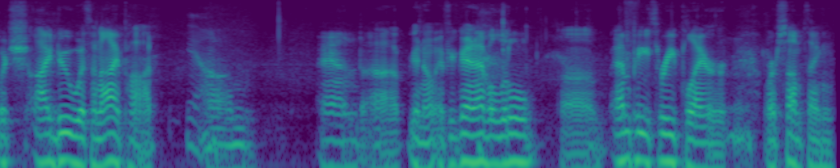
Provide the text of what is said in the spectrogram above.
which I do with an iPod. yeah, Um, and uh, you know, if you're gonna have a little uh, MP3 player or something,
